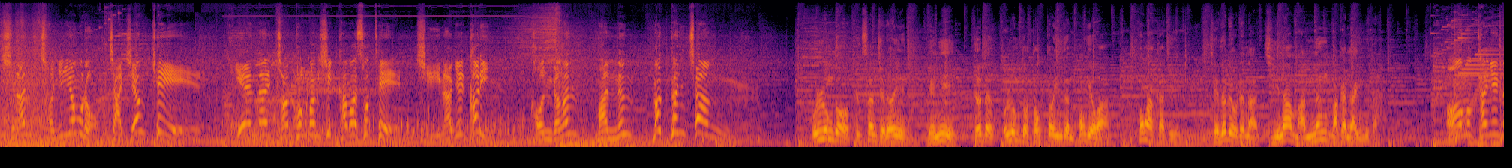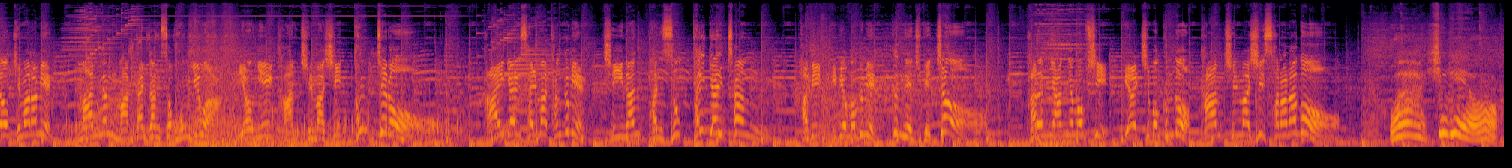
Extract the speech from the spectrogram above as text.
신한 천일염으로 짜지 않게. 옛날 전통 방식 가마솥에 진하게 달인 건강한 만능 맛간장. 울릉도 특산 재료인 명이, 더덕, 울릉도 독도 인근 홍게와 홍합까지 제대로 우려난 진한 만능 맛간장입니다. 어묵탕에 넣기만 하면 만능 맛간장 속 홍게와 명이의 감칠맛이 통째로 달걀 삶아 담그면 진한 반숙 달걀창 밥에 비벼 먹으면 끝내주겠죠 다른 양념 없이 멸치볶음도 감칠맛이 살아나고 와, 신기해요.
